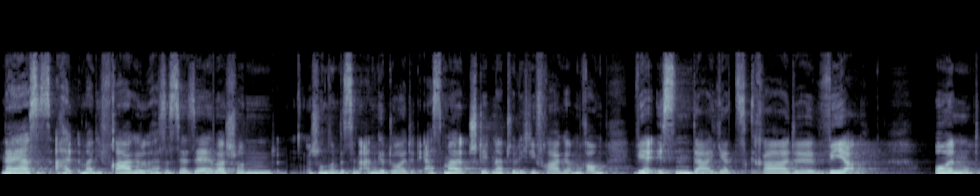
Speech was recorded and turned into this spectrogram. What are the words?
Naja, es ist halt immer die Frage, du hast es ja selber schon, schon so ein bisschen angedeutet. Erstmal steht natürlich die Frage im Raum, wer ist denn da jetzt gerade wer? Und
